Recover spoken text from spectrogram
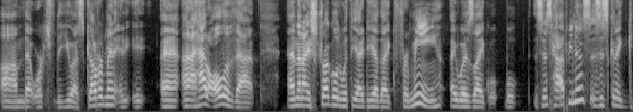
um, that works for the U.S. government, it, it, and I had all of that. And then I struggled with the idea, like for me, it was like, well, is this happiness? Is this going to,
